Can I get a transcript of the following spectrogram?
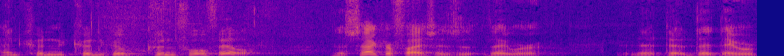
and couldn't, couldn't, couldn't fulfill. The sacrifices that they were, that, that, that they were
